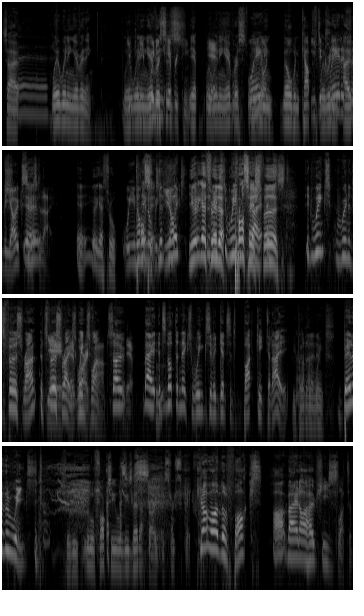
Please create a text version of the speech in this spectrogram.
So uh, we're winning everything. We're You're- winning you're winning Everest. everything. Yep, we're Yeah. winning Everest. Well, we're hang winning Melbourne Cup. You we're winning declared it for the Oaks yeah, yesterday. Yeah, you got to go through. Well, you're not going to be. You're the not, next- You got to go The through the Winx, process mate, first. Did Winx win its first run? Its Yeah, first race, Winx won. Farm. So, Yep. mate, Hmm? it's not the next Winx if it gets its butt kicked today. Be better than Winx. Better than Winx. Should be little Foxy will be better. so disrespectful. Come on, the Fox. Oh, mate, I hope she's. Just like to,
